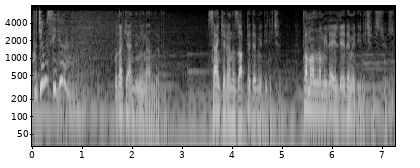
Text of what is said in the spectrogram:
Kocamı seviyorum. Buna kendini inandırdın. Sen Kenan'ı zapt edemediğin için, tam anlamıyla elde edemediğin için istiyorsun.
